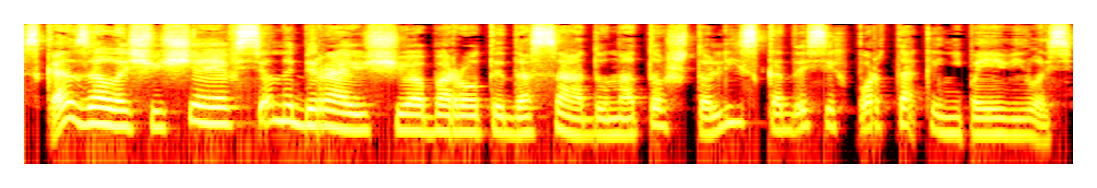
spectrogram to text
сказал, ощущая все набирающую обороты досаду на то, что Лиска до сих пор так и не появилась.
